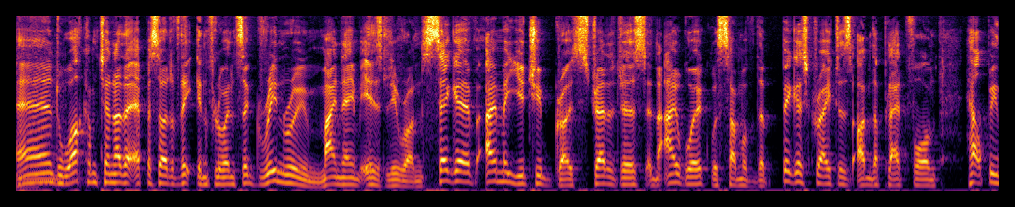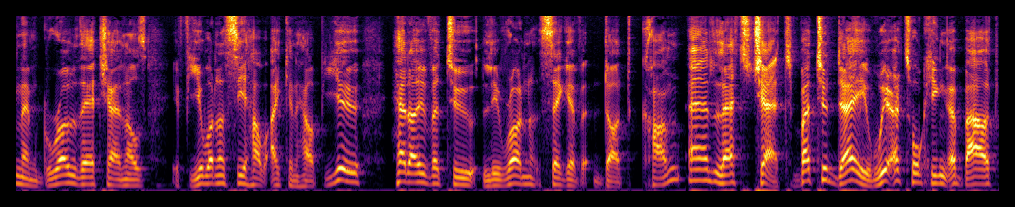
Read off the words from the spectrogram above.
And welcome to another episode of the Influencer Green Room. My name is Liron Segev. I'm a YouTube growth strategist and I work with some of the biggest creators on the platform, helping them grow their channels. If you want to see how I can help you, head over to lironsegev.com and let's chat. But today we are talking about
